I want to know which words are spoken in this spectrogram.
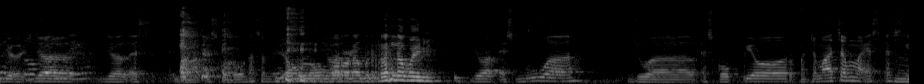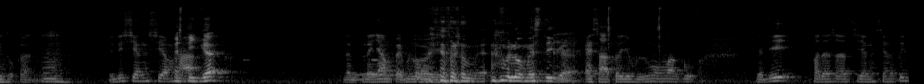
jual, jual, jual es jual es corona sampai ya Allah jual, corona beneran apa ini jual es buah jual es kopior macam-macam lah es es gitu kan. Hmm. jadi siang-siang S3 ha- udah, nyampe belum. Oh, iya. belum ya. Belum S3 S1 aja belum sama aku. Jadi pada saat siang-siang tuh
